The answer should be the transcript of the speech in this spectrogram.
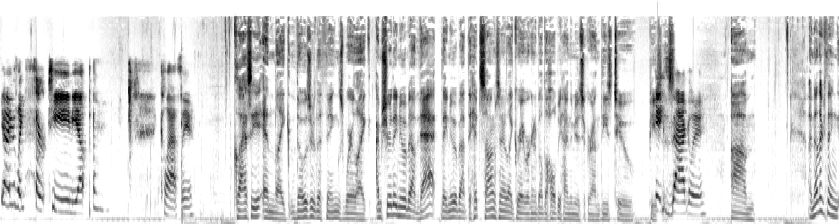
Yeah, he was like 13. Yep. Classy. classy and like those are the things where like I'm sure they knew about that. They knew about the hit songs and they're like, great, we're gonna build a whole behind the music around these two pieces. Exactly. Um, another thing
